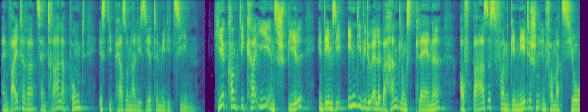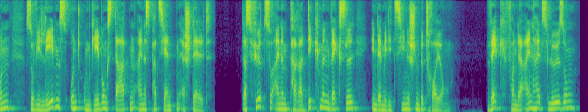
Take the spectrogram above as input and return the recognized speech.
Ein weiterer zentraler Punkt ist die personalisierte Medizin. Hier kommt die KI ins Spiel, indem sie individuelle Behandlungspläne auf Basis von genetischen Informationen sowie Lebens- und Umgebungsdaten eines Patienten erstellt. Das führt zu einem Paradigmenwechsel in der medizinischen Betreuung. Weg von der Einheitslösung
